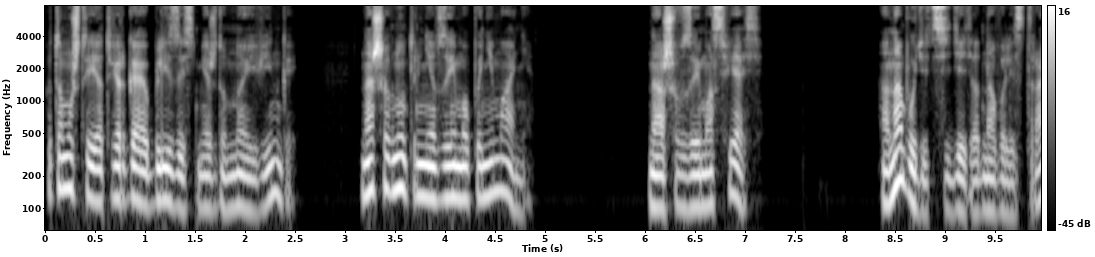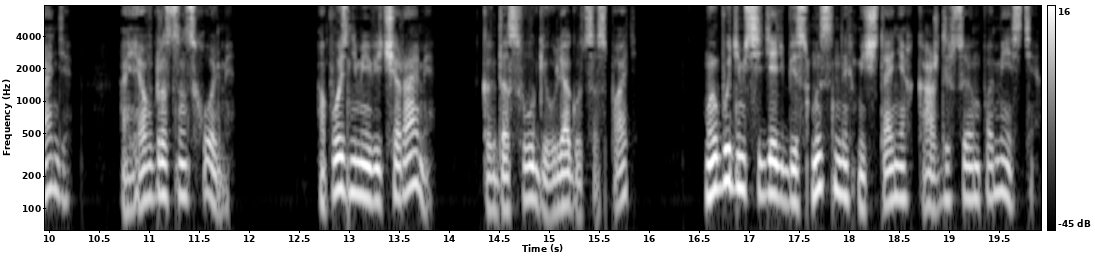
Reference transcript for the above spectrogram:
Потому что я отвергаю близость между мной и Вингой, наше внутреннее взаимопонимание, нашу взаимосвязь. Она будет сидеть одна в Элистранде, а я в Гроссенсхольме. А поздними вечерами, когда слуги улягутся спать, мы будем сидеть в бессмысленных мечтаниях каждый в своем поместье.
